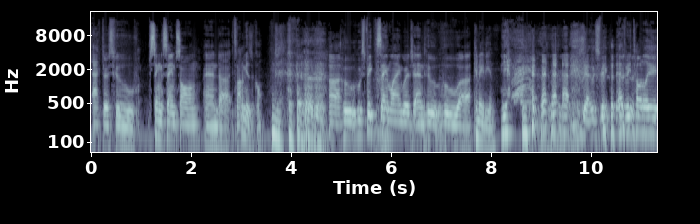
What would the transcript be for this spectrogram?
actors who sing the same song, and uh, it's not a musical. uh, who who speak the same language and who who uh, Canadian. yeah yeah who speak they have to be totally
